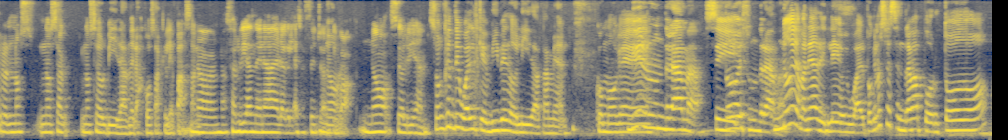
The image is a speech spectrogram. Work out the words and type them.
pero no, no, se, no se olvidan de las cosas que le pasan. No, no se olvidan de nada de lo que le hayas hecho, No. tipo, no se olvidan. Son gente igual que vive dolida también. Como que... Viven en un drama. Sí. Todo es un drama. No de la manera de Leo igual, porque no se hacen drama por todo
